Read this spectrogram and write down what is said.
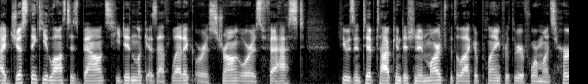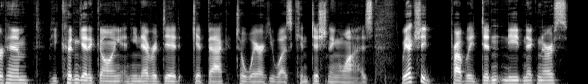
I just think he lost his bounce. He didn't look as athletic or as strong or as fast. He was in tip top condition in March, but the lack of playing for three or four months hurt him. He couldn't get it going, and he never did get back to where he was conditioning wise. We actually probably didn't need Nick Nurse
